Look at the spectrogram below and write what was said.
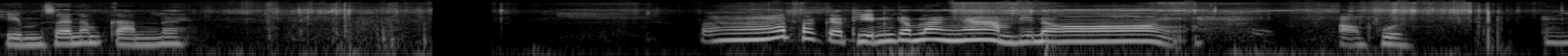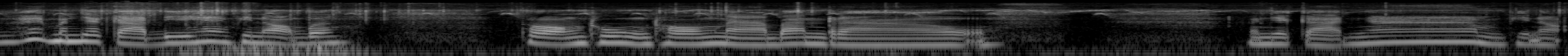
ทิมใส่น้ำกันเลยปาดผักกระถินกำลังงามพี่น้องอ๋อพูดเอ้ยบรรยากาศดีแห้งพี่น้องเบิ้งท้องทุ่งท้องนาบ้านเรา บรรยากาศงามพี่น้อง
